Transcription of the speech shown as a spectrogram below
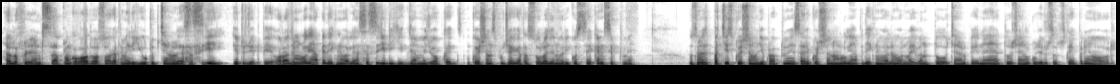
हेलो फ्रेंड्स, आप लोगों का बहुत बहुत स्वागत है मेरे YouTube channel S S C A to Z पे। और आज हम लोग यहाँ पे देखने वाले हैं एस एस सी के एग्ज़ाम में जो आपका क्वेश्चंस पूछा गया था सोलह जनवरी को सेकंड शिफ्ट में। उसमें से पच्चीस क्वेश्चन मुझे प्राप्त हुए हैं, सारे क्वेश्चन हम लोग यहाँ पे देखने वाले हैं वन बाई वन तो चैनल पर नए हैं तो चैनल को ज़रूर सब्सक्राइब करें और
